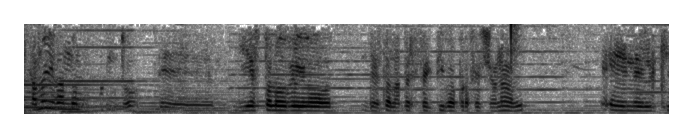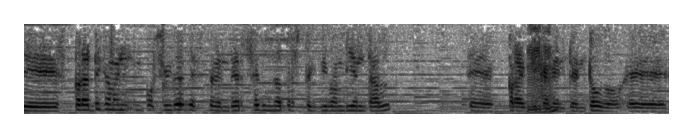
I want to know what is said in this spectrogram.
estamos llegando a un punto, eh, y esto lo veo desde la perspectiva profesional, en el que es prácticamente imposible desprenderse de una perspectiva ambiental eh, prácticamente en todo. Eh,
